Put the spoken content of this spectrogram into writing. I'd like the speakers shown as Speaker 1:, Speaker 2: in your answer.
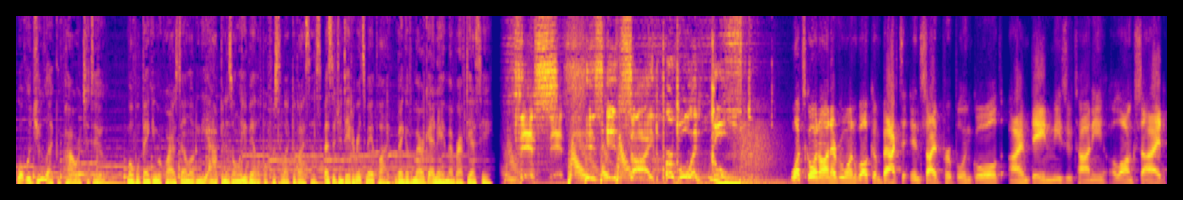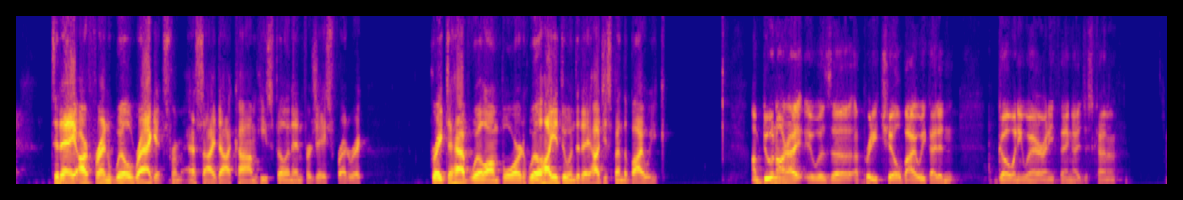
Speaker 1: What would you like the power to do? Mobile banking requires downloading the app and is only available for select devices. Message and data rates may apply. Bank of America and a member FDIC.
Speaker 2: This is Inside Purple and Gold.
Speaker 3: What's going on, everyone? Welcome back to Inside Purple and Gold. I'm Dane Mizutani alongside today our friend Will Ragatz from SI.com. He's filling in for Jace Frederick. Great to have Will on board. Will, how you doing today? How'd you spend the bye week?
Speaker 4: I'm doing all right. It was a, a pretty chill bye week. I didn't go anywhere or anything. I just kind of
